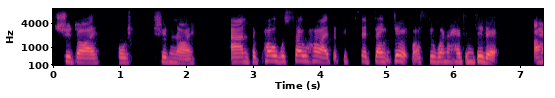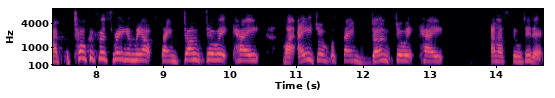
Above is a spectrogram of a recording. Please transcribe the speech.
should I or shouldn't I? And the poll was so high that people said don't do it, but I still went ahead and did it. I had photographers ringing me up saying, Don't do it, Kate. My agent was saying, Don't do it, Kate. And I still did it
